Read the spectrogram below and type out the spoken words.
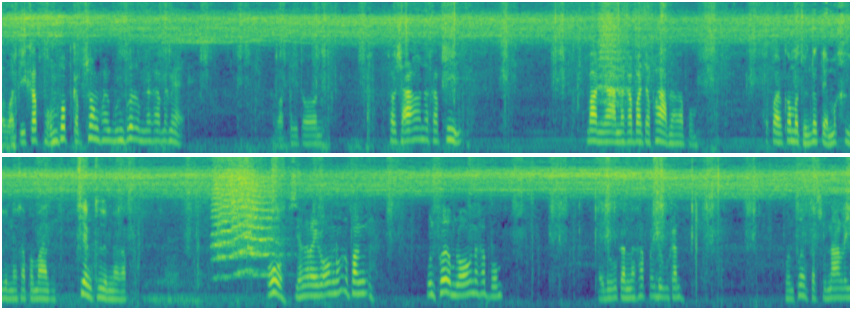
สวัสดีครับ ผมพบกับช่องพังบุญเพิ่มนะครับแม่แม่สวัสดีตอนเช้าๆนะครับที่บ้านงานนะครับบ้านเจ้าภาพนะครับ ผมทุกคนก็มาถึงตั้งแต่เมื่อคืนนะครับ ประมาณเที่ยงคืนนะครับ โอ้เสียงอะไรร้องเนาะฟังบุญเพิ่มร้องนะครับ ผม ไปดูกันนะครับ ไปดูกันบุญเพิ่มกับสุนารี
